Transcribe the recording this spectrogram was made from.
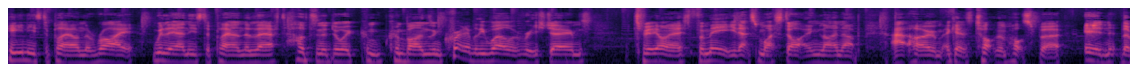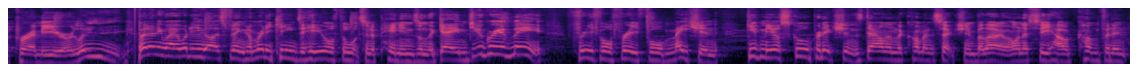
he needs to play on the right. Willian needs to play on the left. Hudson Odoi com combines incredibly well with Reece James to be honest, for me, that's my starting lineup at home against Tottenham Hotspur in the Premier League. But anyway, what do you guys think? I'm really keen to hear your thoughts and opinions on the game. Do you agree with me? 3-4-3 formation. Give me your score predictions down in the comment section below. I want to see how confident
